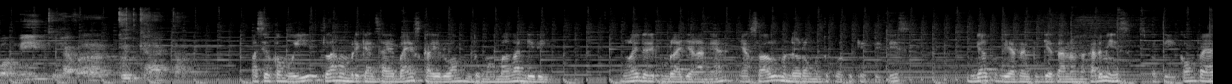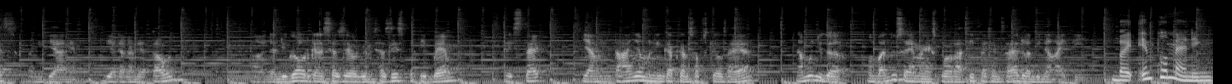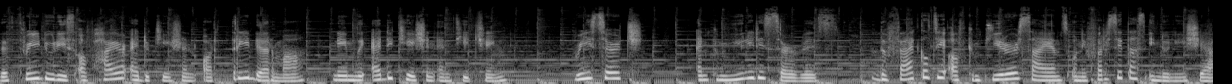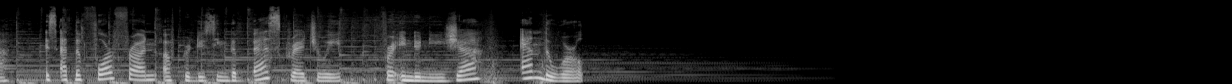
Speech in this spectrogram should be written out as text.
for me to have a good character. Fasilkom UI telah memberikan saya banyak sekali ruang untuk mengembangkan diri, mulai dari pembelajarannya yang selalu mendorong untuk berpikir kritis, hingga kegiatan-kegiatan non-akademis seperti Kompes, panitiaan yang diadakan tiap tahun, uh, dan juga organisasi-organisasi seperti BEM, Ristek, yang tak hanya meningkatkan soft skill saya, namun juga membantu saya mengeksplorasi passion saya dalam bidang IT. By implementing the three duties of higher education or Tridharma, namely education and teaching, research, and community service, the Faculty of Computer Science Universitas Indonesia is at the forefront of producing the best graduate for Indonesia and the world.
